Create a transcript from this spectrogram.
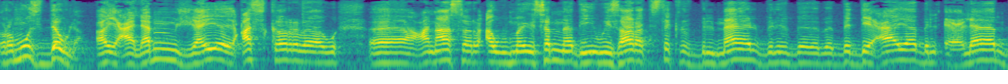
رموز الدولة. أي علم جاي عسكر عناصر أو ما يسمى بوزارة تستكلف بالمال بالدعاية بالإعلام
